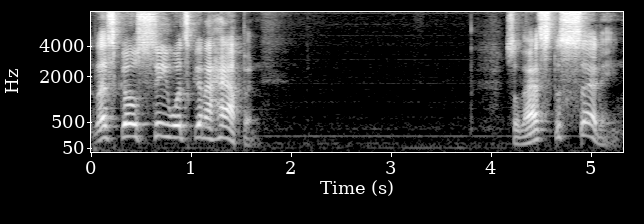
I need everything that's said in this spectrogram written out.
let's go see what's going to happen. So, that's the setting.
